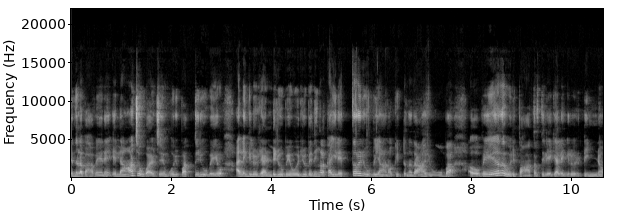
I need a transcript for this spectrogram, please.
എന്നുള്ള ഭാവേന എല്ലാ ചൊവ്വാഴ്ചയും ഒരു പത്ത് രൂപയോ അല്ലെങ്കിൽ ഒരു രണ്ട് രൂപയോ ഒരു രൂപയോ നിങ്ങളെ കയ്യിൽ എത്ര രൂപയാണോ കിട്ടുന്നത് ആ രൂപ വേറെ ഒരു പാത്രത്തിലേക്ക് അല്ലെങ്കിൽ ഒരു ടിന്നോ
